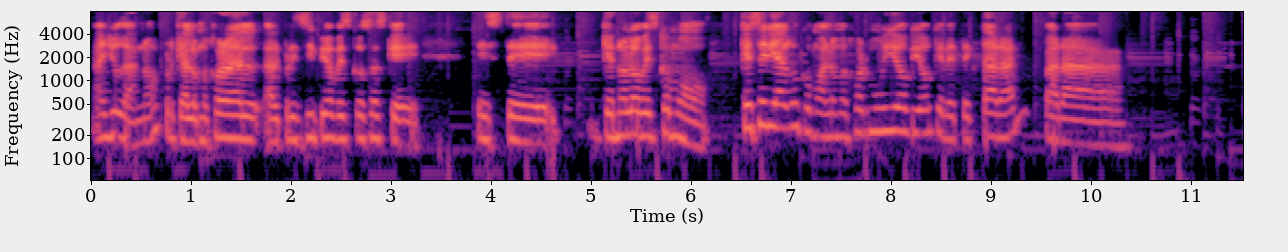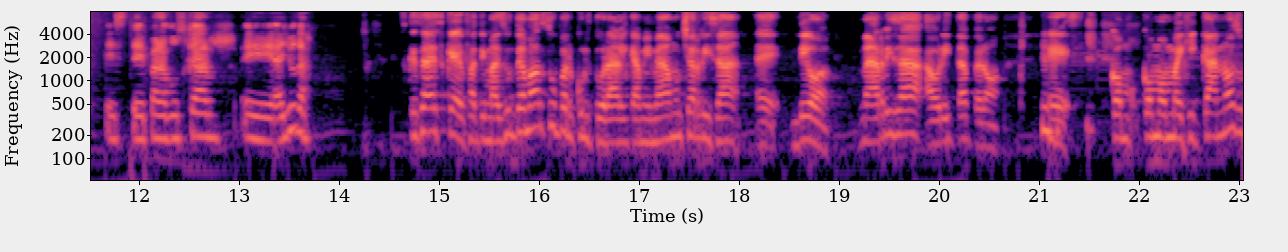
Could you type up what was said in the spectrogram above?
ayuda, ¿no? Porque a lo mejor al, al principio ves cosas que, este, que no lo ves como, que sería algo como a lo mejor muy obvio que detectaran para, este, para buscar eh, ayuda que sabes que, Fátima, es un tema súper cultural que a mí me da mucha risa. Eh, digo, me da risa ahorita, pero eh, como, como mexicanos,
